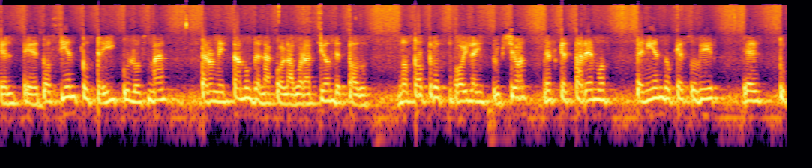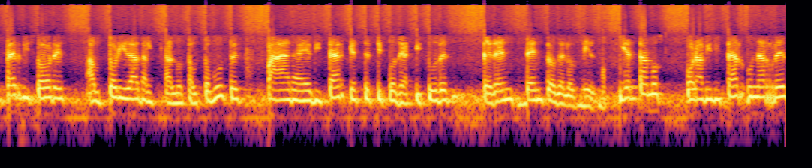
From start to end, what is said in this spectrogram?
el 200 eh, vehículos más, pero necesitamos de la colaboración de todos. Nosotros hoy la instrucción es que estaremos teniendo que subir eh, supervisores, autoridad a los autobuses para evitar que este tipo de actitudes se den dentro de los mismos. Y estamos por habilitar una red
